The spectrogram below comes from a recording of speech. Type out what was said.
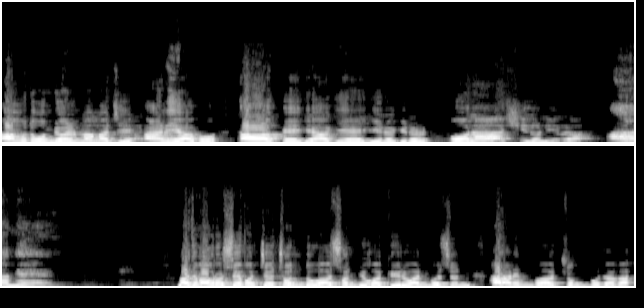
아무도 멸망하지 아니하고 다 회개하기에 이르기를 원하시느니라. 아멘. 마지막으로 세 번째 전도와 선교가 필요한 것은 하나님과 중보자가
